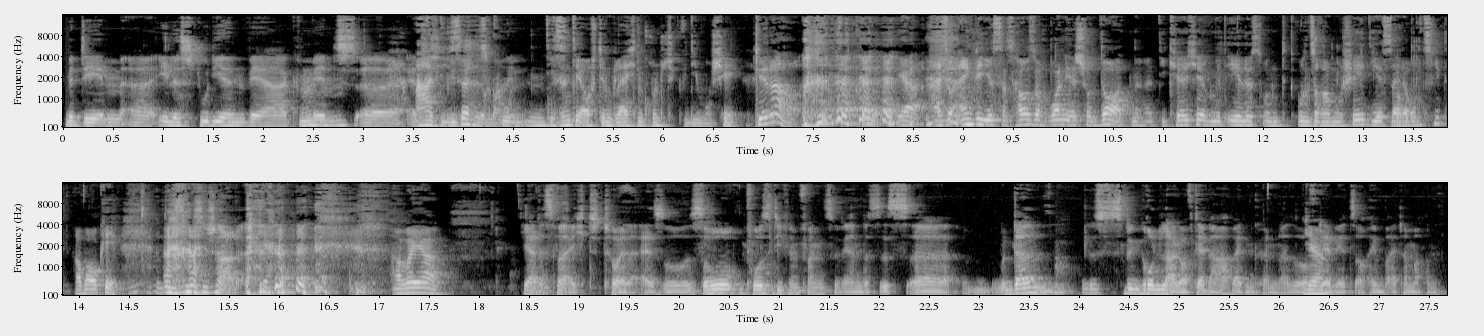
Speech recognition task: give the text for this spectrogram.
mit dem äh, Elis Studienwerk, mhm. mit äh, ah, die, ist cool. die sind ja auf dem gleichen Grundstück wie die Moschee. Genau. cool. Ja, also eigentlich ist das House of One ja schon dort, ne? Die Kirche mit Elis und unserer Moschee die jetzt leider umzieht, aber okay. Das ist ein bisschen schade. ja. Aber ja. Ja, das war echt toll. Also so positiv empfangen zu werden, das ist äh, dann ist eine Grundlage, auf der wir arbeiten können, also ja. auf der wir jetzt auch eben weitermachen.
